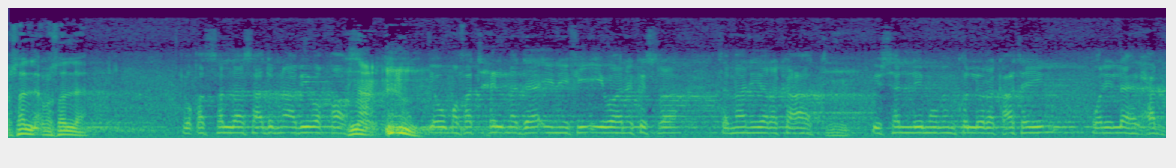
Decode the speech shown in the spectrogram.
وصلى وصلى. وقد صلى سعد بن أبي وقاص نعم. يوم فتح المدائن في إيوان كسرى ثماني ركعات. يسلم من كل ركعتين ولله الحمد.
